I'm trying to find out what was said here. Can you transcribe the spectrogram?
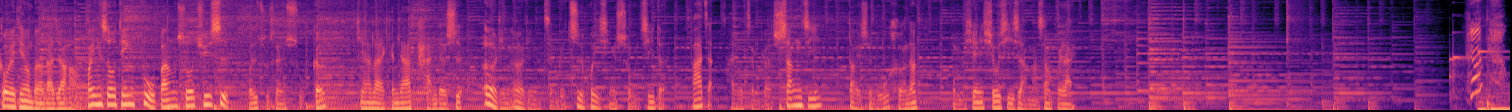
各位听众朋友，大家好，欢迎收听富邦说趋势，我是主持人鼠哥。今天来跟大家谈的是二零二零整个智慧型手机的发展，还有整个商机到底是如何呢？我们先休息一下，马上回来。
